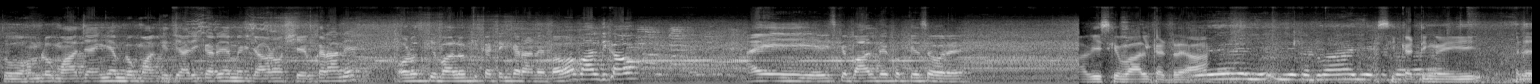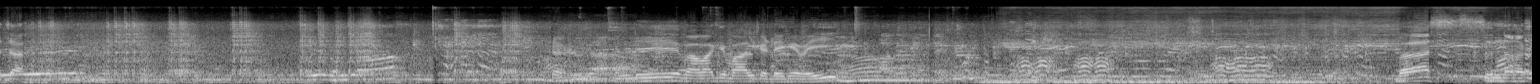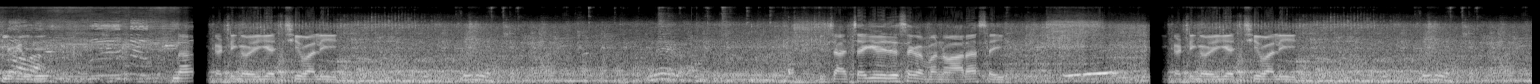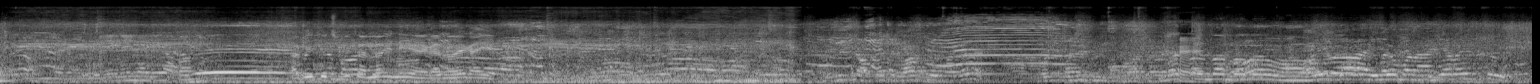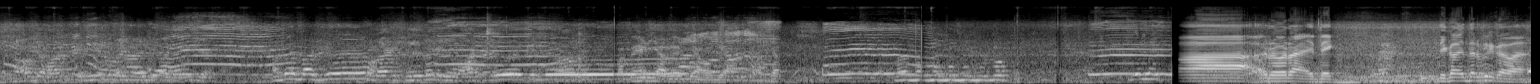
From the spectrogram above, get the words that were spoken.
तो हम लोग वहाँ जाएँगे, हम लोग वहाँ की तैयारी कर रहे हैं। मैं जा रहा हूँ शेव कराने और उसके बालों की कटिंग कराने। बाबा, बाल दिखाओ। अरे इसके बाल देखो कैसे हो रहे हैं। अभी इसके बाल कट रहे हैं। ये ये कटवा ये इसकी कटिंग होगी अच्छा अच्छा। ले बाबा के बाल कटेंगे भाई। बस नाक निकल गई। नाक कटिंग होगी अच्छी वाली। चाचा की वजह से बनवा रहा सही। कटिंग होगी अच्छी वाली। अभी कुछ भी कर लो ही नहीं आएगा रोएगा ये। हीरो बना दिया भाई तू। बना दिया अबे बस। एक दो बैठ जा बैठ जा हो गया। आ, रो रहा है देख। दिखाओ इधर भी लिखा हुआ है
